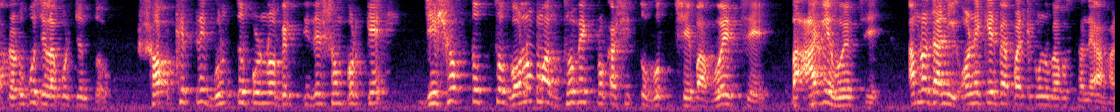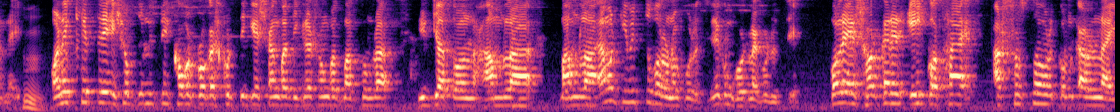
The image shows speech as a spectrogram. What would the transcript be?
আপনার উপজেলা পর্যন্ত, সব ক্ষেত্রে গুরুত্বপূর্ণ ব্যক্তিদের সম্পর্কে যেসব তথ্য গণমাধ্যমে প্রকাশিত হচ্ছে বা হয়েছে বা আগে হয়েছে আমরা জানি অনেকের ব্যাপারে কোনো ব্যবস্থা নেওয়া হয় নাই। অনেক ক্ষেত্রে এসব দুর্নীতির খবর প্রকাশ করতে গিয়ে সাংবাদিকরা সংবাদ মাধ্যমরা নির্যাতন হামলা মামলা এমনকি মৃত্যুবরণও করেছে এরকম ঘটনা ঘটেছে। ফলে সরকারের এই কথায় আশ্বস্ত হওয়ার কোন কারণ নাই।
